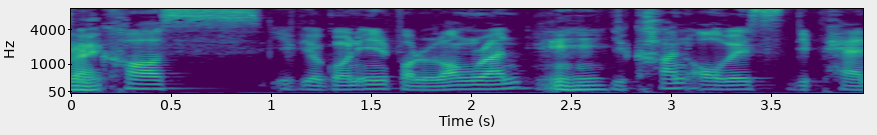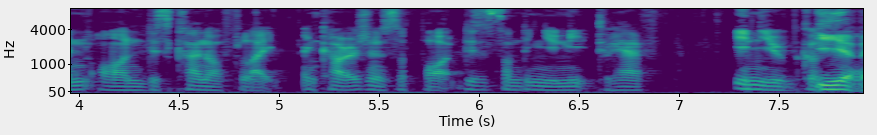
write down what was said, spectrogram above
Right. because if you're going in for the long run, you can't always depend on this kind of like encouragement and support. This is something you need to have in you because Yeah.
